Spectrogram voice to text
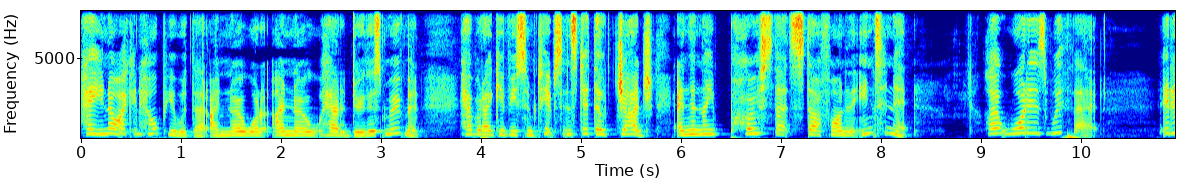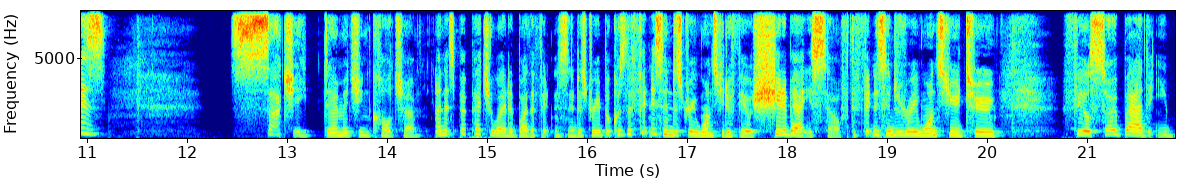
hey, you know, I can help you with that. I know what I know how to do this movement. How about I give you some tips? Instead, they'll judge and then they post that stuff on the internet. Like, what is with that? It is such a damaging culture and it's perpetuated by the fitness industry because the fitness industry wants you to feel shit about yourself. The fitness industry wants you to feel so bad that you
